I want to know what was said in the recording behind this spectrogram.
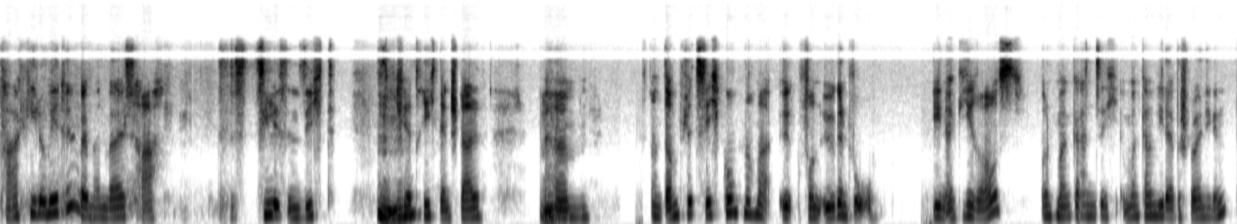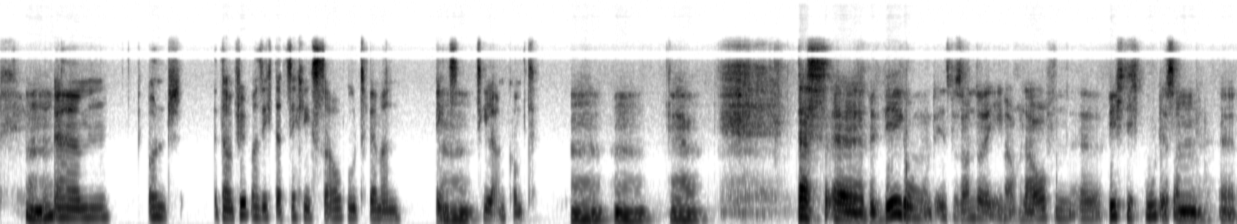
paar Kilometern, wenn man weiß, ha, das Ziel ist in Sicht, das Mhm. Pferd riecht den Stall. Mhm. Ähm, und dann plötzlich kommt nochmal von irgendwo Energie raus und man kann sich, man kann wieder beschleunigen. Mhm. Ähm, und dann fühlt man sich tatsächlich saugut, wenn man ins Mhm. Ziel ankommt. Mhm, mhm, ja. Dass äh, Bewegung und insbesondere eben auch Laufen äh, richtig gut ist, um äh,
